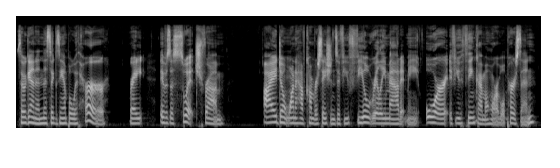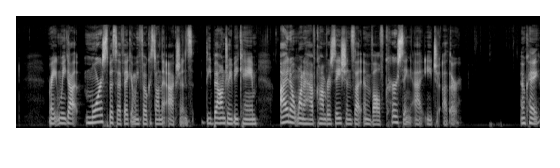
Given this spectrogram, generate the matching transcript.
So, again, in this example with her, right, it was a switch from I don't want to have conversations if you feel really mad at me or if you think I'm a horrible person, right? And we got more specific and we focused on the actions. The boundary became I don't want to have conversations that involve cursing at each other. Okay,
